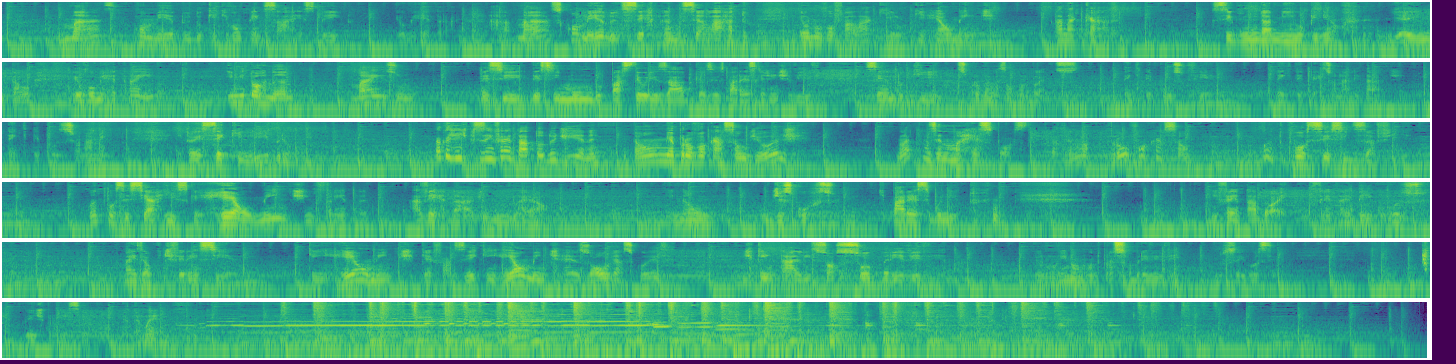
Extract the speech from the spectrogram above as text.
Mas, com medo do que, que vão pensar a respeito, eu me retraio. Mas, com medo de ser cancelado, eu não vou falar aquilo que realmente está na cara, segundo a minha opinião. E aí então eu vou me retraindo e me tornando mais um desse, desse mundo pasteurizado que às vezes parece que a gente vive, sendo que os problemas são complexos. Tem que ter pulso fiel, tem que ter personalidade, tem que ter posicionamento. Então esse equilíbrio é o que a gente precisa enfrentar todo dia, né? Então minha provocação de hoje não é trazendo uma resposta, é trazendo uma provocação. Quanto você se desafia, quanto você se arrisca e realmente enfrenta a verdade, o mundo real, e não o discurso que parece bonito. Enfrentar dói, enfrentar é perigoso, mas é o que diferencia quem realmente quer fazer, quem realmente resolve as coisas, de quem está ali só sobrevivendo. Eu não vim no mundo para sobreviver. Não sei você. Beijo para você e até amanhã.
